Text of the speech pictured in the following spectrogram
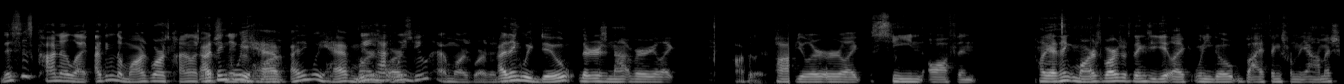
This is kind of like I think the Mars bar is kind of like I think we have. bar. I think we have Mars we ha- bars. we do have Mars bars. I think we do. They're just not very like popular. popular or like seen often. Like I think Mars bars are things you get like when you go buy things from the Amish.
